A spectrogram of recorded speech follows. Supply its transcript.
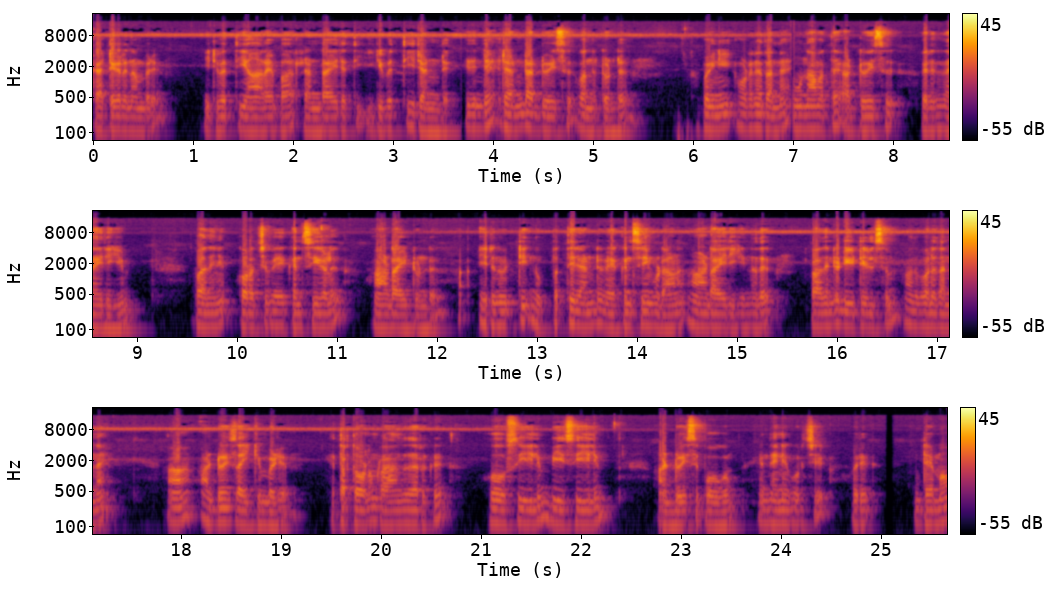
category number ഇരുപത്തി ആറ് ബാർ രണ്ടായിരത്തി ഇരുപത്തി രണ്ട് ഇതിന്റെ രണ്ട് അഡ്വൈസ് വന്നിട്ടുണ്ട്. അപ്പോൾ ഇനി ഉടനെ തന്നെ മൂന്നാമത്തെ അഡ്വൈസ് വരുന്നതായിരിക്കും. അപ്പോൾ അതിന് കുറച്ച് വേക്കൻസികൾ ആഡായിട്ടുണ്ട് ഇരുന്നൂറ്റി മുപ്പത്തി രണ്ട് വേക്കൻസിയും കൂടാണ് ആഡായിരിക്കുന്നത് അപ്പോൾ അതിന്റെ ഡീറ്റെയിൽസും അതുപോലെ തന്നെ ആ അഡ്വൈസ് അയക്കുമ്പോൾ എത്രത്തോളം റാങ്കുകാർക്ക് ഒ സിയിലും ബി സിയിലും അഡ്വൈസ് പോകും എന്നതിനെക്കുറിച്ച് ഒരു ഡെമോ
